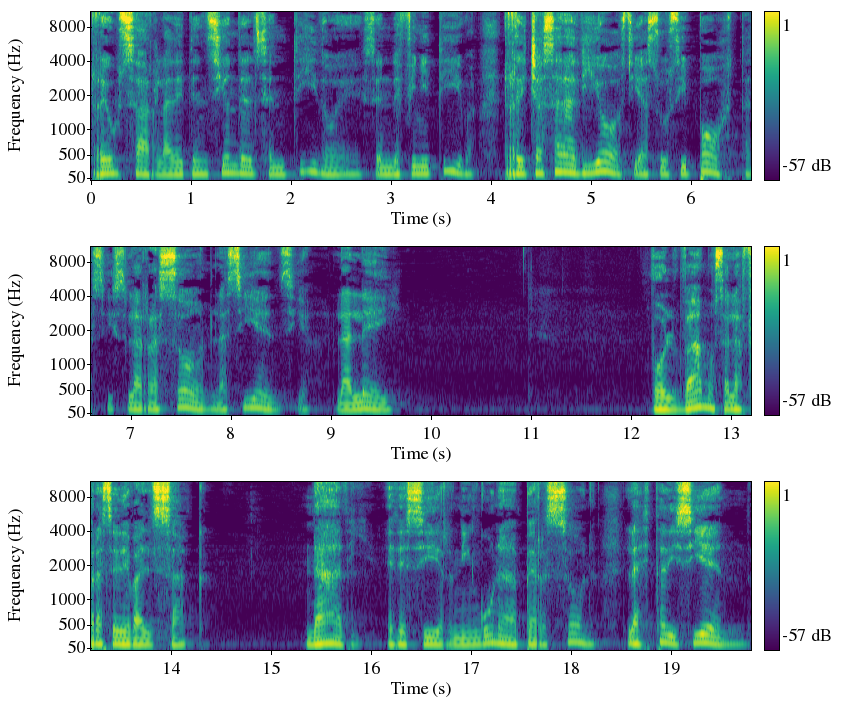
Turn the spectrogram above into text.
rehusar la detención del sentido es, en definitiva, rechazar a Dios y a sus hipóstasis, la razón, la ciencia, la ley. Volvamos a la frase de Balzac. Nadie, es decir, ninguna persona, la está diciendo.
